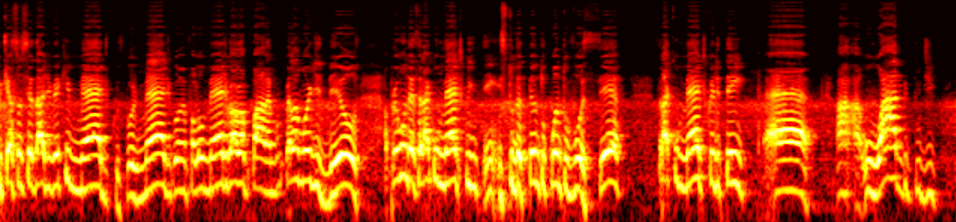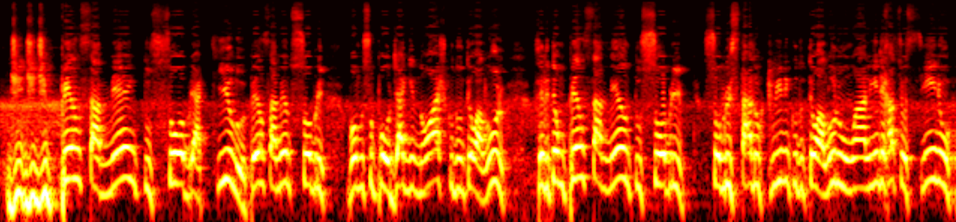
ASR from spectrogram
Porque a sociedade vê que médicos, por médico, falou médico, ela para, pelo amor de Deus. A pergunta é, será que o médico estuda tanto quanto você? Será que o médico ele tem é, a, o hábito de de, de, de pensamento sobre aquilo, pensamento sobre, vamos supor, o diagnóstico do teu aluno, se ele tem um pensamento sobre, sobre o estado clínico do teu aluno, uma linha de raciocínio,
